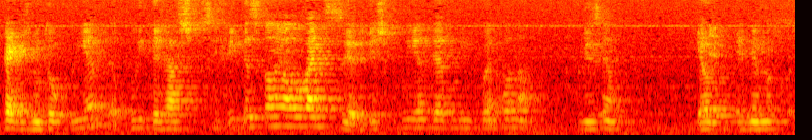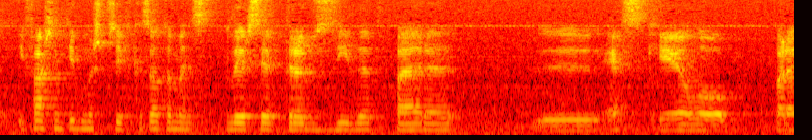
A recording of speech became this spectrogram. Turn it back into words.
pegas no teu cliente, aplicas a especificação e ela vai dizer este cliente é delinquente ou não, por exemplo. É, é a mesma coisa. E faz sentido uma especificação também poder ser traduzida para uh, eh, SQL ou para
